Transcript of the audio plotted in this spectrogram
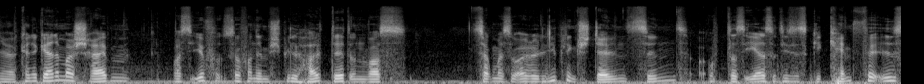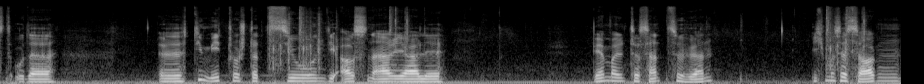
Ja, könnt ihr gerne mal schreiben, was ihr so von dem Spiel haltet und was, sag mal so, eure Lieblingsstellen sind. Ob das eher so dieses Gekämpfe ist oder äh, die Metrostation, die Außenareale. Wäre mal interessant zu hören. Ich muss ja sagen,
